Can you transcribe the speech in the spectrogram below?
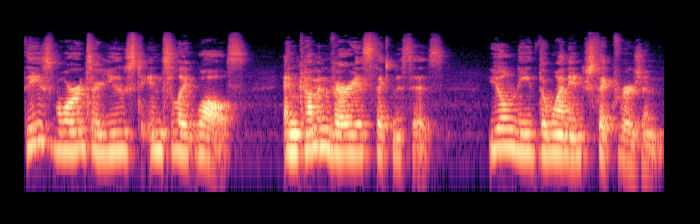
These boards are used to insulate walls and come in various thicknesses. You'll need the 1 inch thick version.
